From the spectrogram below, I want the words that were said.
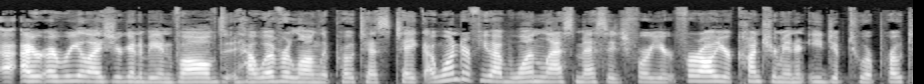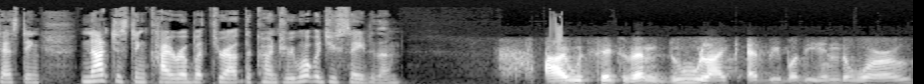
I, I, realize you're going to be involved however long the protests take. I wonder if you have one last message for your for all your countrymen in Egypt who are protesting, not just in Cairo but throughout the country. What would you say to them? I would say to them, do like everybody in the world,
